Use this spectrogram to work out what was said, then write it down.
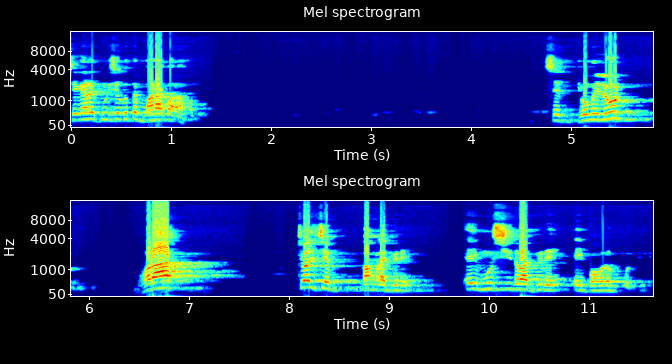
সেখানে পুলিশের করতে মানা করা হবে। সে জমি লুট, ভরাট চলছে বাংলা জুড়ে, এই মুর্শিদাবাদ জুড়ে, এই বহরমপুর জুড়ে।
